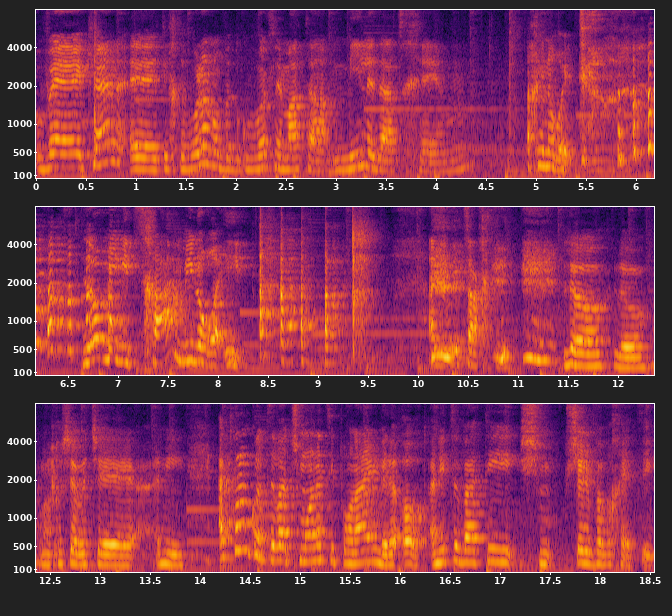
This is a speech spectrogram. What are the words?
וכן, אה, תכתבו לנו בתגובות למטה מי לדעתכם, הכי נוראית. לא מי ניצחה, מי נוראי. אני ניצחתי. לא, לא, אני חושבת שאני... את קודם כל צבעת שמונה ציפורניים מלאות, אני צבעתי. שבע וחצי.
